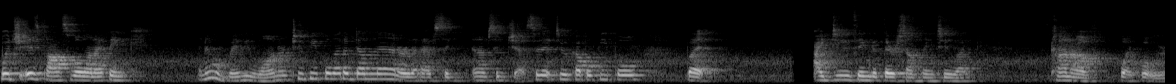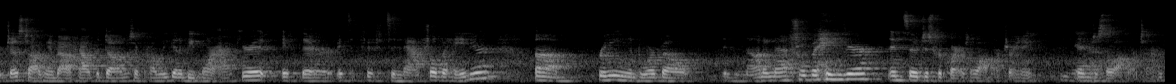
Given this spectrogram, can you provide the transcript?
which is possible. And I think I know maybe one or two people that have done that, or that have sug- and I've suggested it to a couple people. But I do think that there's something to like kind of like what we were just talking about, how the dogs are probably going to be more accurate if they're if, if it's a natural behavior. Um, ringing a doorbell is not a natural behavior, and so it just requires a lot more training and just a lot more time.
